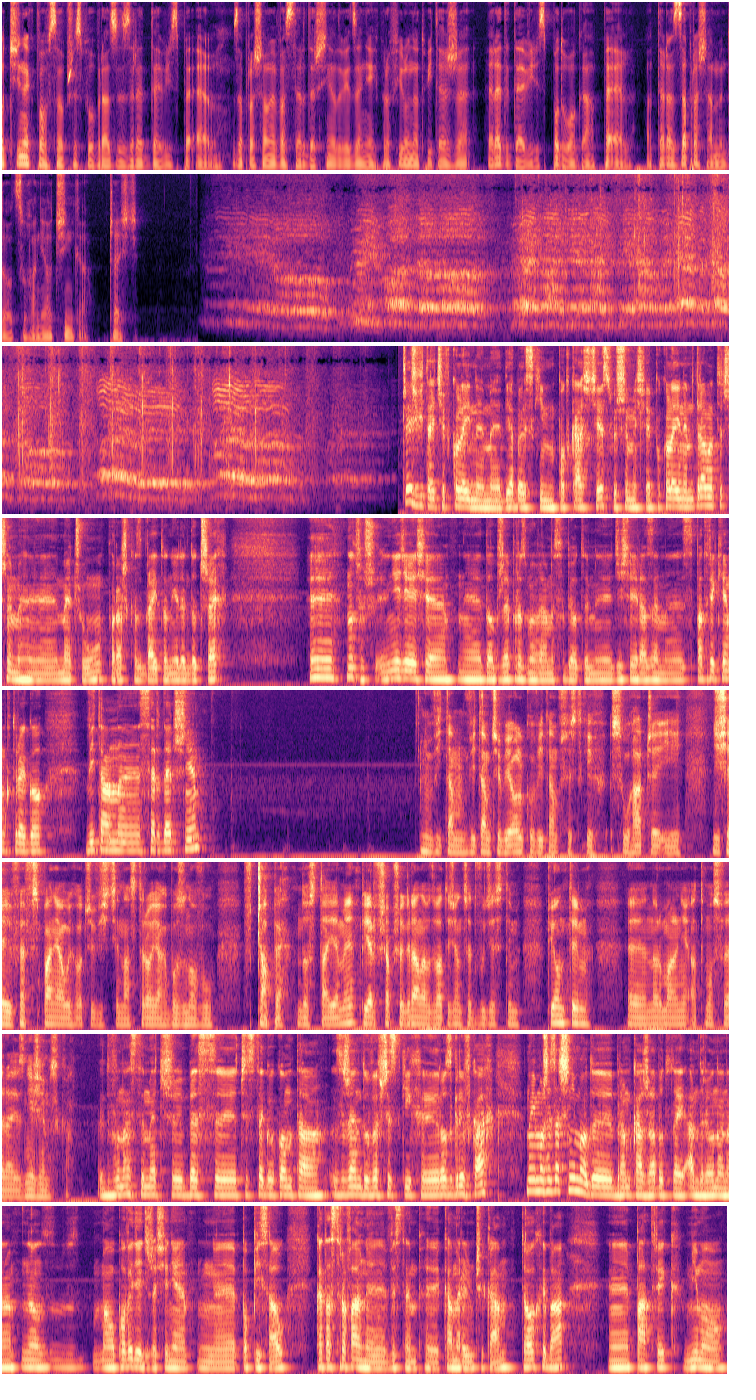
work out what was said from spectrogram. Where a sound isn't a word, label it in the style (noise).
Odcinek powstał przy współpracy z reddevils.pl. Zapraszamy Was serdecznie do odwiedzenia ich profilu na Twitterze reddevilspodłoga.pl. A teraz zapraszamy do odsłuchania odcinka. Cześć! Cześć, witajcie w kolejnym e, diabelskim podcaście. Słyszymy się po kolejnym dramatycznym e, meczu. Porażka z Brighton 1 do 3. E, No cóż, nie dzieje się dobrze. Porozmawiamy sobie o tym dzisiaj razem z Patrykiem, którego witam serdecznie. Witam, witam Ciebie Olku, witam wszystkich słuchaczy i dzisiaj we wspaniałych oczywiście nastrojach, bo znowu w czapę dostajemy. Pierwsza przegrana w 2025. E, Normalnie atmosfera jest nieziemska. 12 mecz bez e, czystego kąta z rzędu we wszystkich e, rozgrywkach. No i może zacznijmy od bramkarza, bo tutaj Andre Onana, no mało powiedzieć, że się nie popisał. Katastrofalny występ Kameruńczyka. To chyba Patryk, mimo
